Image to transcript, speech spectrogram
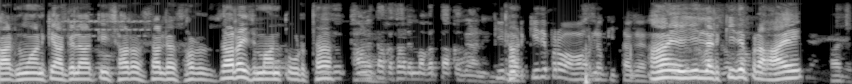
ਘਰ ਨੂੰ ਆਣ ਕੇ ਅੱਗ ਲਾਤੀ ਸਾਰਾ ਸਾਡਾ ਸਾਰਾ ਸਾਰਾ ਹੀ ਸਮਾਨ ਤੋੜਤਾ ਥਾਣੇ ਤੱਕ ਸਾਡੇ ਮਗਰ ਤੱਕ ਗਿਆ ਨਹੀਂ। ਕੀ ਲੜਕੀ ਦੇ ਭਰਾਵਾਂ ਵੱਲੋਂ ਕੀਤਾ ਗਿਆ? ਹਾਂ ਇਹ ਜੀ ਲੜਕੀ ਦੇ ਭਰਾ ਆਏ। ਹਾਂਜੀ।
